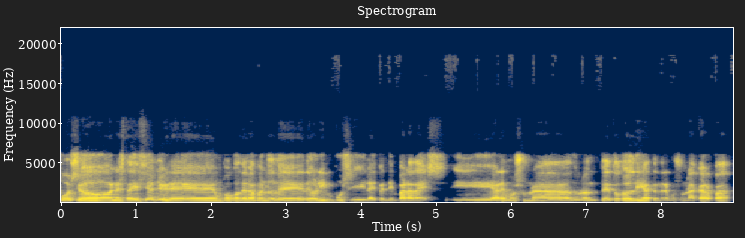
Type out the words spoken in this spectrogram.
Pues yo en esta edición yo iré un poco de la mano de, Olympus y Light Painting Paradise y haremos una, durante todo el día tendremos una carpa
